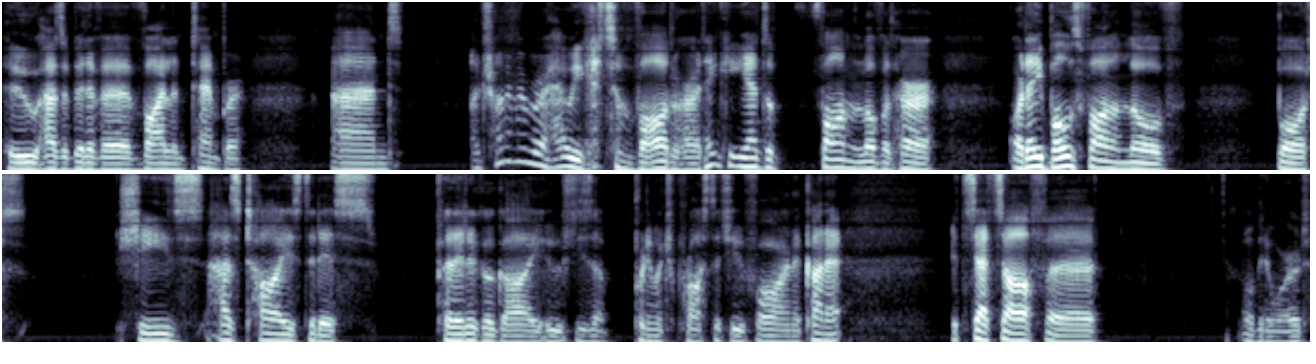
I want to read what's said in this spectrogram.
who has a bit of a violent temper, and I'm trying to remember how he gets involved with her. I think he ends up falling in love with her, or they both fall in love, but she's has ties to this political guy who she's a pretty much a prostitute for, and it kind of it sets off. a what would be the word?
